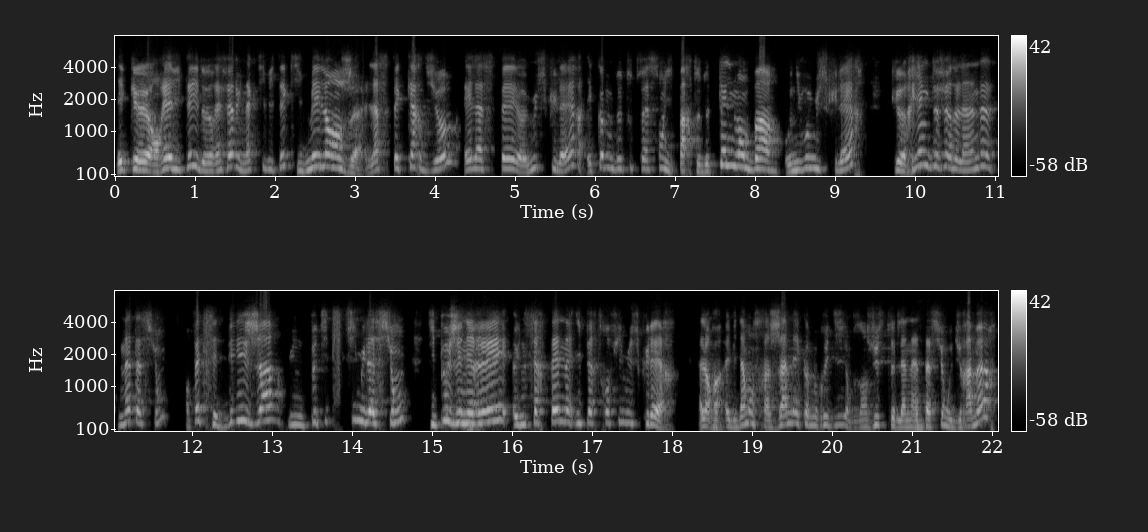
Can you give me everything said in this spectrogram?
et qu'en réalité ils devraient faire une activité qui mélange l'aspect cardio et l'aspect musculaire et comme de toute façon ils partent de tellement bas au niveau musculaire que rien que de faire de la natation, en fait, c'est déjà une petite stimulation qui peut générer une certaine hypertrophie musculaire. Alors, évidemment, on sera jamais comme Rudy en faisant juste de la natation ou du rameur,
